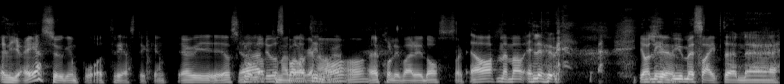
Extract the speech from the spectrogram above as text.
eller jag är sugen på tre stycken. Jag, jag har scrollat Ja, du har de här dagarna. in. Ja, ja, jag kollar ju varje dag som sagt. Ja, men man, eller hur? Jag lever ju med sajten eh,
